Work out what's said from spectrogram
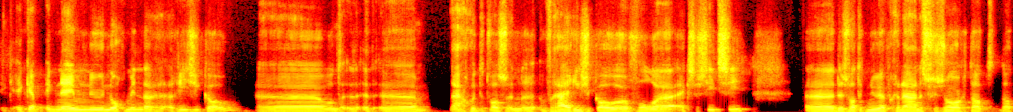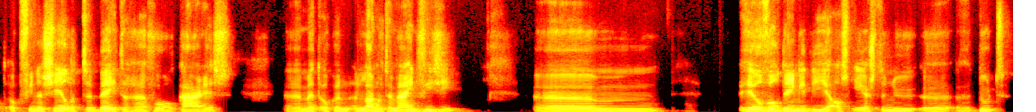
Ik, ik, heb, ik neem nu nog minder risico. Uh, want uh, nou goed, het was een, vrij risicovolle exercitie. dus wat ik nu heb gedaan is gezorgd dat, dat ook financieel het beter voor elkaar is. met ook een, een lange termijn visie. Um, heel veel dingen die je als eerste nu doet,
